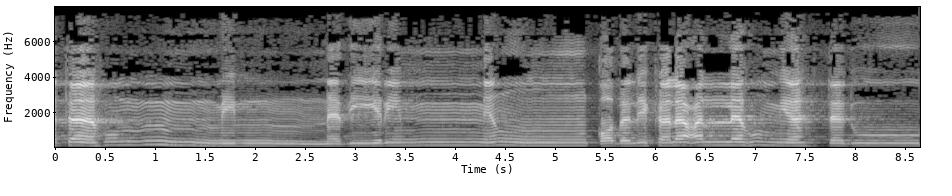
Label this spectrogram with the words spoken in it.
أَتَاهُم مِّن نَّذِيرٍ مِّن قَبْلِكَ لَعَلَّهُمْ يَهْتَدُونَ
